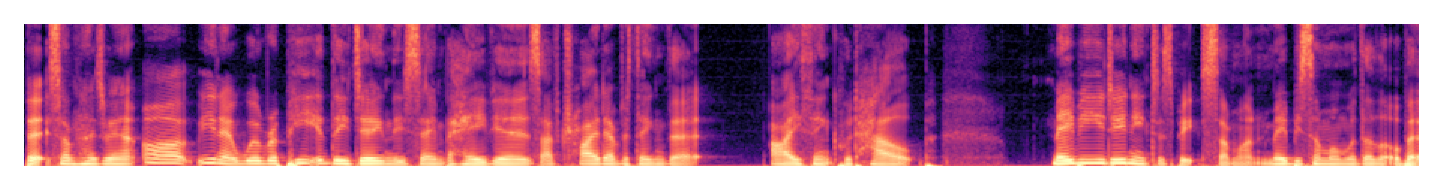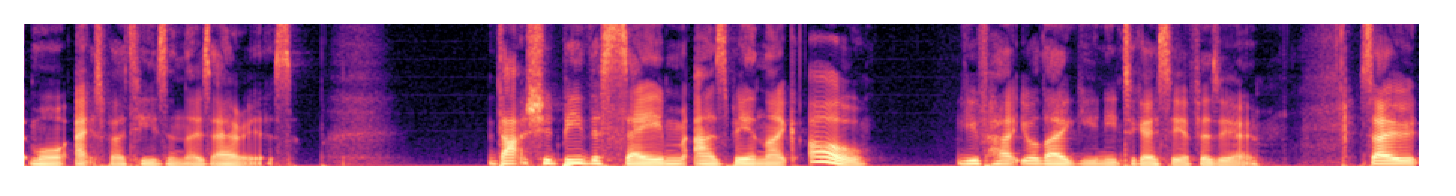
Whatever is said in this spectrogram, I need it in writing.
but sometimes we're like, oh, you know, we're repeatedly doing these same behaviors. I've tried everything that I think would help. Maybe you do need to speak to someone, maybe someone with a little bit more expertise in those areas. That should be the same as being like, oh, you've hurt your leg, you need to go see a physio. So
